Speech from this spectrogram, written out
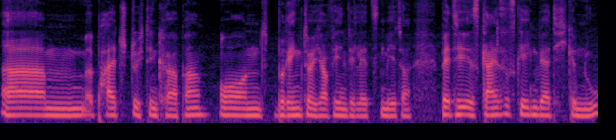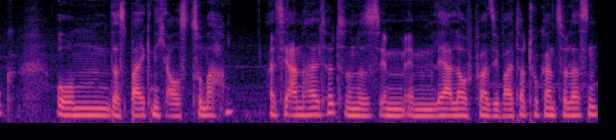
ähm, peitscht durch den Körper und bringt euch auf jeden Fall die letzten Meter. Betty ist geistesgegenwärtig genug, um das Bike nicht auszumachen, als ihr anhaltet, sondern es im, im Leerlauf quasi weiter tuckern zu lassen.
